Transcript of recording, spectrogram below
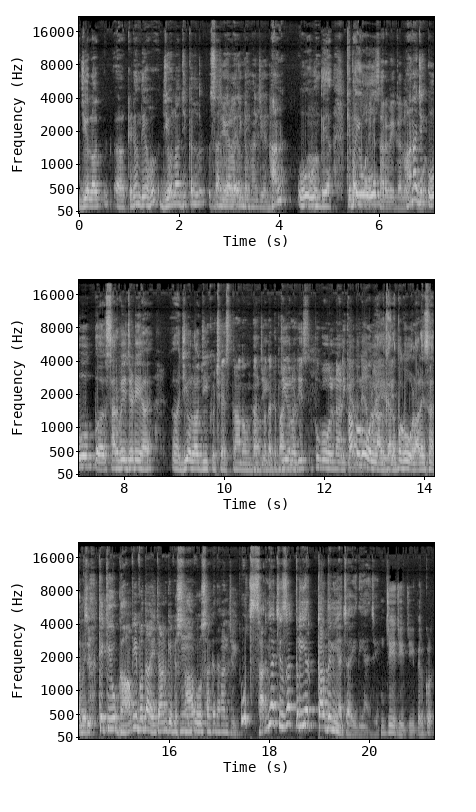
ਜੀਓਲੋ ਕਿਹੜੇ ਹੁੰਦੇ ਆ ਉਹ ਜੀਓਲੋਜੀਕਲ ਸਰਵੇ ਵਾਲੇ ਹਾਂਜੀ। ਹਨ ਉਹ ਹੁੰਦੇ ਆ ਕਿ ਬਈ ਉਹ survey ਕਹਿ ਲਓ। ਹਨਾ ਜੀ ਉਹ ਸਰਵੇ ਜਿਹੜੇ ਆ ਜੀਓਲੋਜੀ ਕੁਛ ਇਸ ਤਰ੍ਹਾਂ ਦਾ ਹੁੰਦਾ ਉਹਨਾਂ ਦਾ ਡਿਪਾਰਟਮੈਂਟ ਜੀਓਲੋਜੀ ਭੂਗੋਲ ਨਾਲ ਹੀ ਆ ਕਹਿ ਦਿੰਦੇ ਭੂਗੋਲ ਨਾਲ। ਖਲ ਭੂਗੋਲ ਵਾਲੇ ਸਰਵੇ ਕਿ ਕਿ ਉਹ ਗਾਂ ਵੀ ਵਧਾਏ ਜਾਣਗੇ ਵਿਸਥਾਰ ਹੋ। ਸਕਦਾ। ਉਹ ਸਾਰੀਆਂ ਚੀਜ਼ਾਂ ਕਲੀਅਰ ਕਰ ਦੇਣੀਆਂ ਚਾਹੀਦੀਆਂ ਜੀ। ਜੀ ਜੀ ਜੀ ਬਿਲਕੁਲ।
